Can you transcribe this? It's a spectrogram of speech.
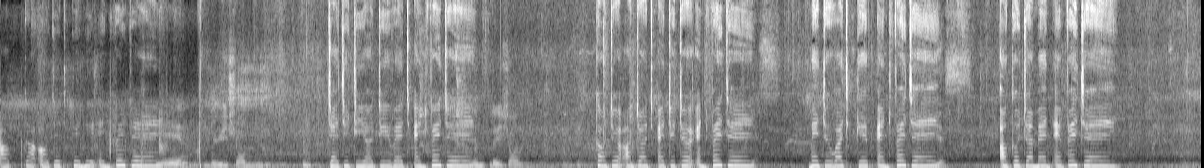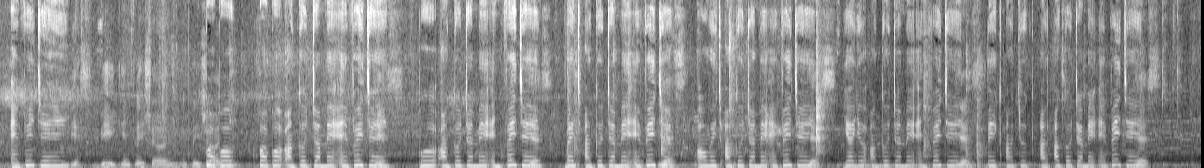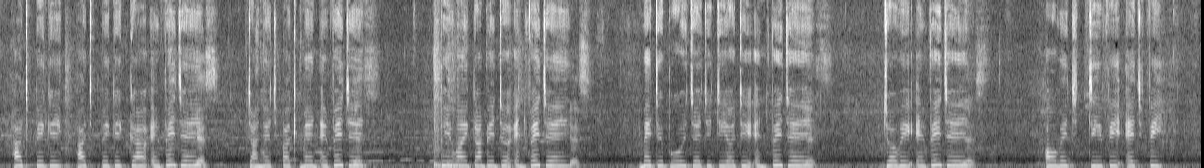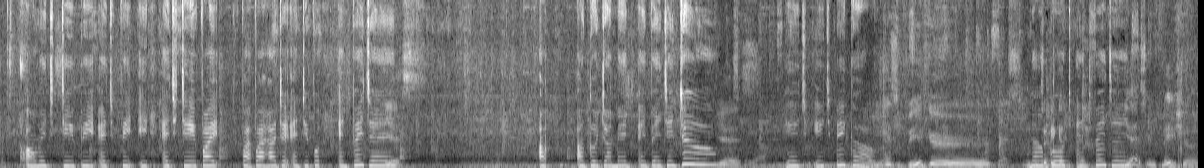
Of the audit finish inflation. Tragedy rate inflation. Inflation. Counter adult editor inflation. Yes. Meteorite gap inflation. Yes. Algorithm inflation. Inflation. Yes. Big inflation. Inflation. Bubble. Bubble algorithm inflation. Yes. Bull algorithm inflation. Yes. Red algorithm inflation. Yes. Orange algorithm inflation. Yes. Yellow algorithm inflation. Yes. Big algorithm inflation. Yes. Hot piggy, hot piggy cow inflation. Yes. Janet Buckman inflation. Yes. P1 computer inflation. Yes. Metal Bull JTTOT inflation. Yes. Joey inflation. Yes. Orange DVHV. Orange DVHVE HD 5 584 inflation. Yes. Algorithm invention too. Yes. It is bigger. He is bigger. Now okay, board inflation. Yes, inflation.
